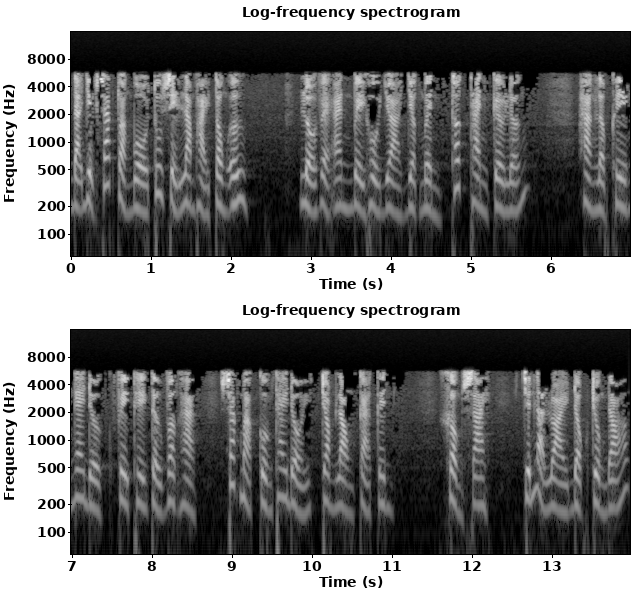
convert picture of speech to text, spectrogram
đã diệt sát toàn bộ tu sĩ Lam Hải Tông ư. Lỗ về anh bị hù dọa giật mình, thất thanh kêu lớn. Hàng Lập khi nghe được phi thiên tử Vân Hạc sắc mặt cùng thay đổi trong lòng cả kinh. Không sai, chính là loài độc trùng đó,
